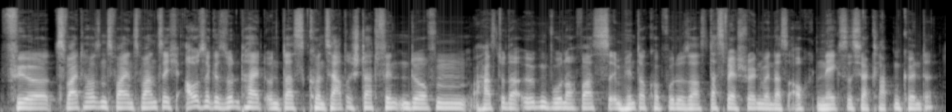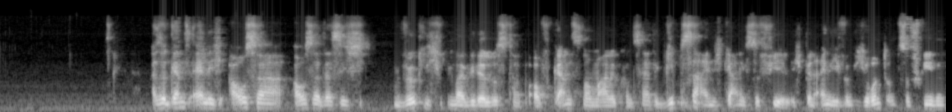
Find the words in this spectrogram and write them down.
Für 2022 außer Gesundheit und dass Konzerte stattfinden dürfen, hast du da irgendwo noch was im Hinterkopf, wo du sagst, das wäre schön, wenn das auch nächstes Jahr klappen könnte? Also ganz ehrlich, außer, außer dass ich wirklich mal wieder Lust habe auf ganz normale Konzerte, gibt es da eigentlich gar nicht so viel. Ich bin eigentlich wirklich rundum zufrieden.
